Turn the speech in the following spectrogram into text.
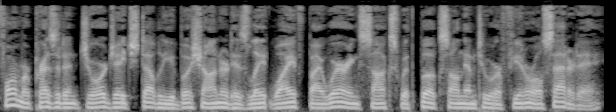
Former President George H. W. Bush honored his late wife by wearing socks with books on them to her funeral Saturday.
